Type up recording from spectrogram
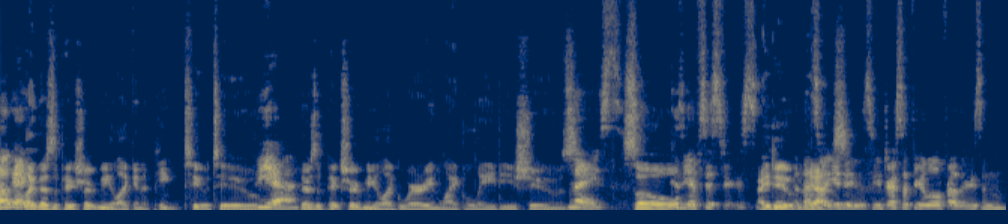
okay Like there's a picture of me like in a pink tutu. yeah There's a picture of me like wearing like lady shoes. nice So because you have sisters I do. and that's yes. what you do is you dress up your little brothers in,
